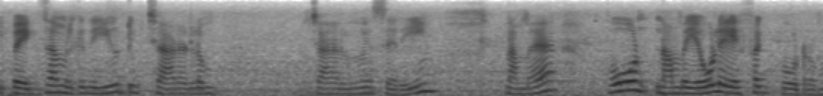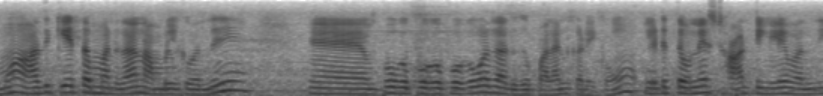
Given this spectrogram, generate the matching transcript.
இப்போ எக்ஸாம்பிளுக்கு இந்த யூடியூப் சேனலும் சேனலுமே சரி நம்ம போ நம்ம எவ்வளோ எஃபெக்ட் போடுறோமோ அதுக்கேற்ற மாதிரி தான் நம்மளுக்கு வந்து போக போக போக வந்து அதுக்கு பலன் கிடைக்கும். எடுத்த உடனே ஸ்டார்டிங்லேயே வந்து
